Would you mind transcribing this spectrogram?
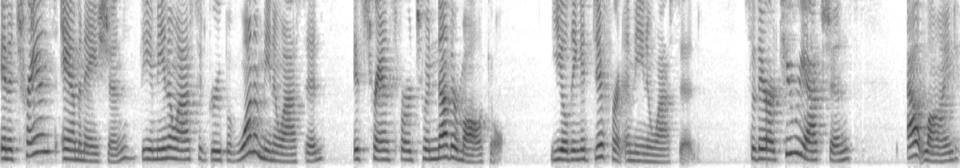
In a transamination, the amino acid group of one amino acid is transferred to another molecule, yielding a different amino acid. So there are two reactions outlined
